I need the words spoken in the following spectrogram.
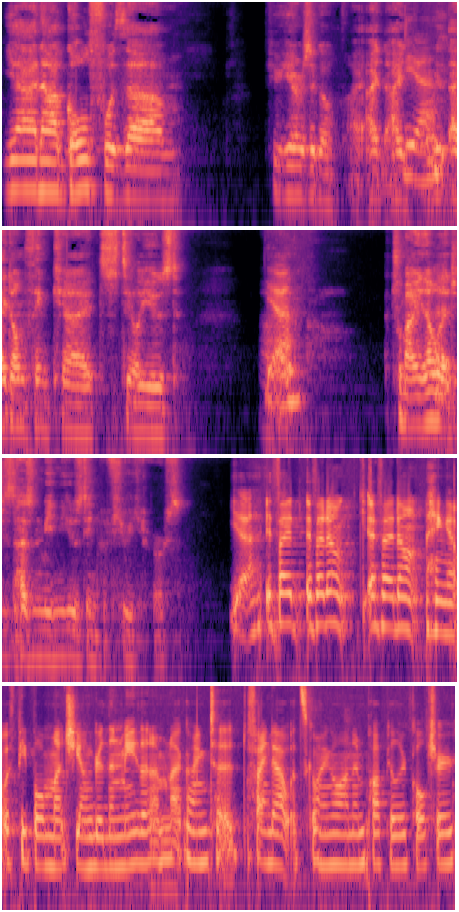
Yeah, now golf was um, a few years ago. I I I, Yeah. I don't think uh, it's still used. Yeah. To my knowledge, it hasn't been used in a few years. Yeah, if I if I don't if I don't hang out with people much younger than me, then I'm not going to find out what's going on in popular culture.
